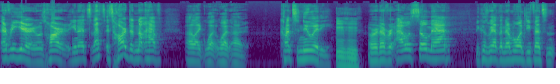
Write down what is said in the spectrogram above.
every year. It was hard, you know. It's that's it's hard to not have uh, like what what uh, continuity or whatever. I was so mad because we had the number one defense, and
